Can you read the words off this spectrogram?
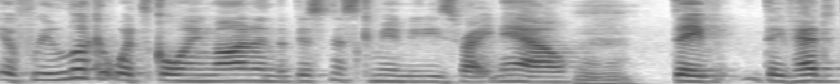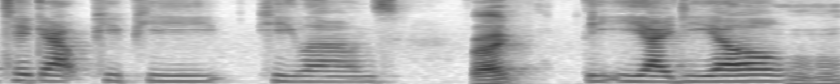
if we look at what's going on in the business communities right now, Mm-hmm. they've they've had to take out PPP loans, Right? the EIDL Mm-hmm.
